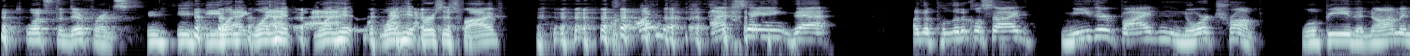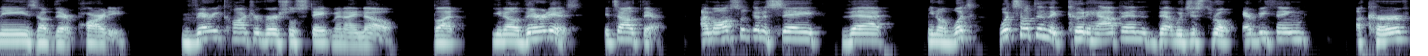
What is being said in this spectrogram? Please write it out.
what's the difference? one one hit one hit one hit versus five. I'm, I'm saying that on the political side, neither Biden nor Trump will be the nominees of their party. Very controversial statement, I know, but you know, there it is. It's out there. I'm also going to say that, you know, what's what's something that could happen that would just throw everything a curve?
